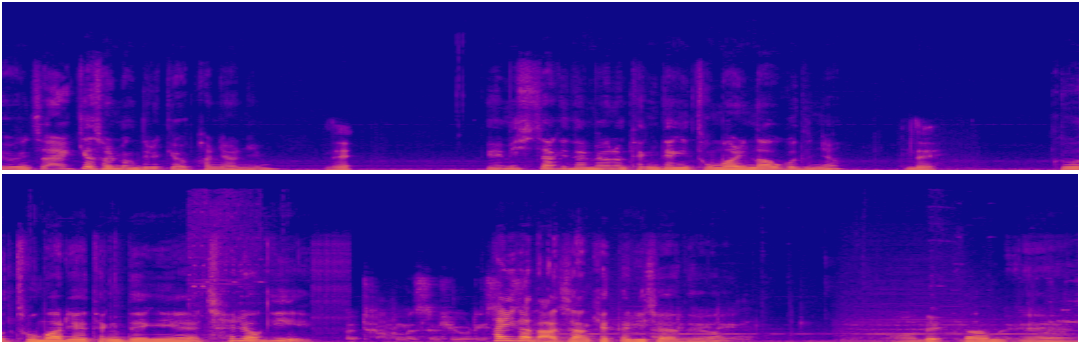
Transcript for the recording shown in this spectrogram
여기 짧게 설명드릴게요, 파니아님. 네. 게임이 시작이 되면은 댕댕이 두 마리 나오거든요. 네. 그 두 마리의 댕댕이의 체력이 차이가 나지 않게 때리셔야 돼요. 어, 네. 그다음에 예.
